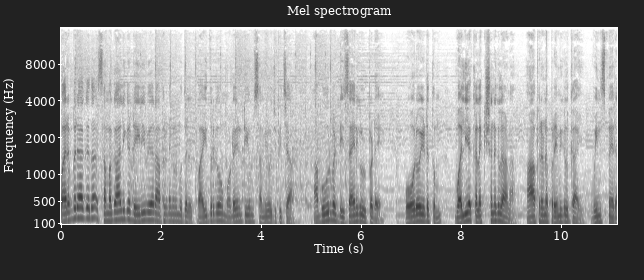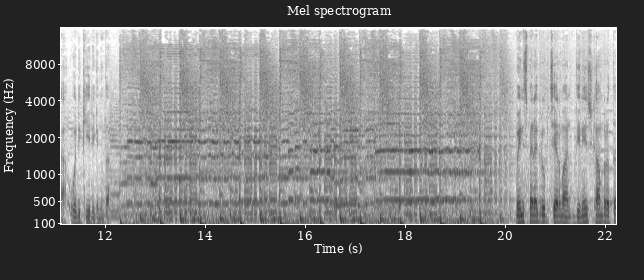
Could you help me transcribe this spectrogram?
പരമ്പരാഗത സമകാലിക ഡെയിലി വെയർ ആഭരണങ്ങൾ മുതൽ പൈതൃകവും മൊഡേണിറ്റിയും സംയോജിപ്പിച്ച അപൂർവ ഡിസൈനുകൾ ഉൾപ്പെടെ ഓരോയിടത്തും വലിയ കളക്ഷനുകളാണ് ആഭരണ പ്രേമികൾക്കായി വിൻസ്മേര ഒരുക്കിയിരിക്കുന്നത്. Vinsmera group chairman Dinesh Kamprath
